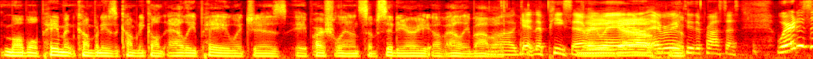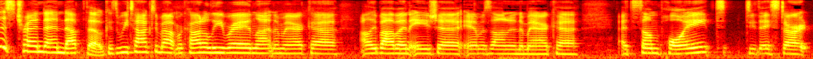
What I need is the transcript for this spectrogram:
mobile payment company is a company called Alipay, which is a partially owned subsidiary of Alibaba. Uh, getting a piece every way, uh, every way Yep. through the process. Where does this trend end up, though? Because we talked about Mercado Libre in Latin America, Alibaba in Asia, Amazon in America. At some point, do they start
